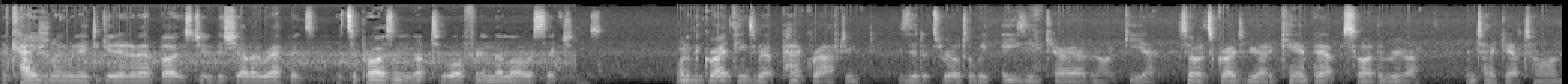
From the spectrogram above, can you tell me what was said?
Occasionally we need to get out of our boats due to the shallow rapids, but surprisingly not too often in the lower sections. One of the great things about pack rafting is that it's relatively easy to carry overnight gear, so it's great to be able to camp out beside the river and take our time.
